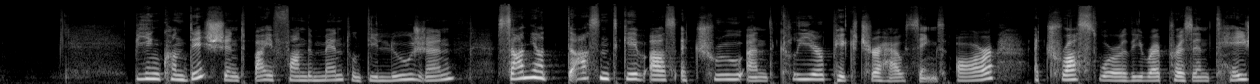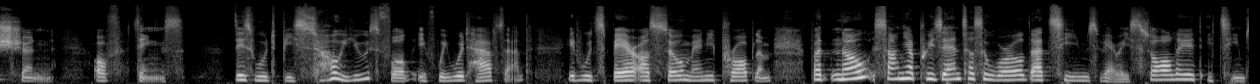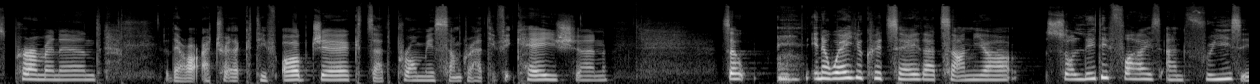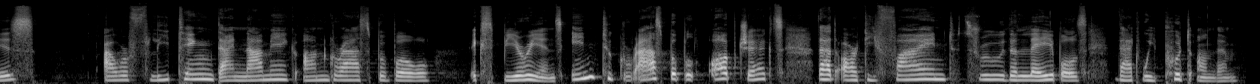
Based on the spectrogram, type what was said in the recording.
Being conditioned by a fundamental delusion, Sanya doesn't give us a true and clear picture how things are, a trustworthy representation of things. This would be so useful if we would have that. It would spare us so many problems. But no, Sanya presents us a world that seems very solid, it seems permanent. There are attractive objects that promise some gratification. So, in a way, you could say that Sanya solidifies and freezes our fleeting, dynamic, ungraspable experience into graspable objects that are defined through the labels that we put on them.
